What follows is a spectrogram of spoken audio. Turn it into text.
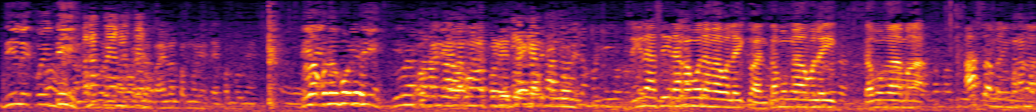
Dili pwede. Anak ko yan, anak ko yan. Wala ko na pwede. Sige na, sige na, kamo na nga walay kuan. Kamo nga walay, kamo nga mga asa man yung mga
